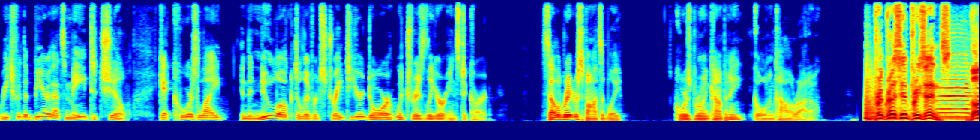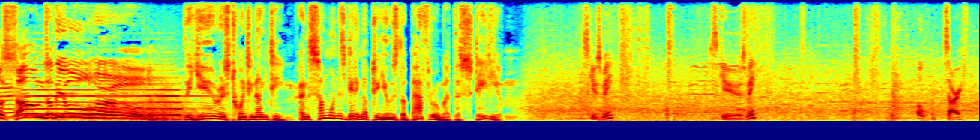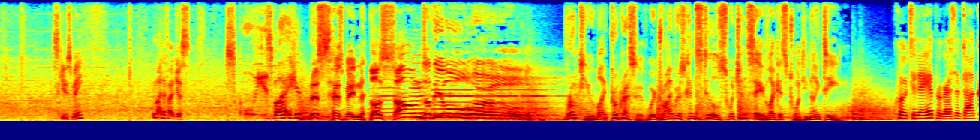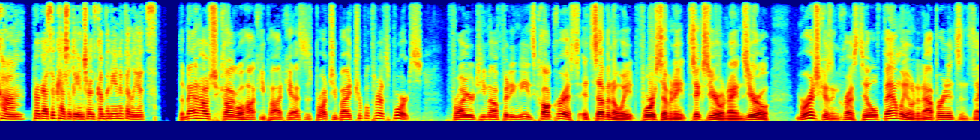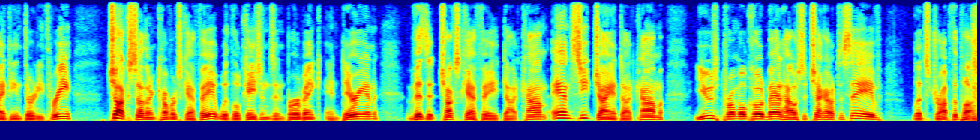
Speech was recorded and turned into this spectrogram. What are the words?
reach for the beer that's made to chill. Get Coors Light in the new look delivered straight to your door with Drizzly or Instacart. Celebrate responsibly. Coors Brewing Company, Golden, Colorado. Progressive presents The Sounds of the Old World. The year is 2019, and someone is getting up to use the bathroom at the stadium. Excuse me? Excuse me? Oh, sorry. Excuse me? You mind if I just squeeze by here? This has been The Sounds of the Old World. Brought to you by Progressive, where drivers can still switch and save like it's 2019. Quote today at progressive.com. Progressive Casualty Insurance Company and Affiliates. The Madhouse Chicago Hockey Podcast is brought to you by Triple Threat Sports. For all your team outfitting needs, call Chris at 708 478 6090. Merichka's in Crest Hill, family owned and operated since 1933. Chuck's Southern Comforts Cafe with locations in Burbank and Darien. Visit chuckscafe.com and seatgiant.com. Use promo code MADHOUSE to check out to save. Let's drop the puck.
